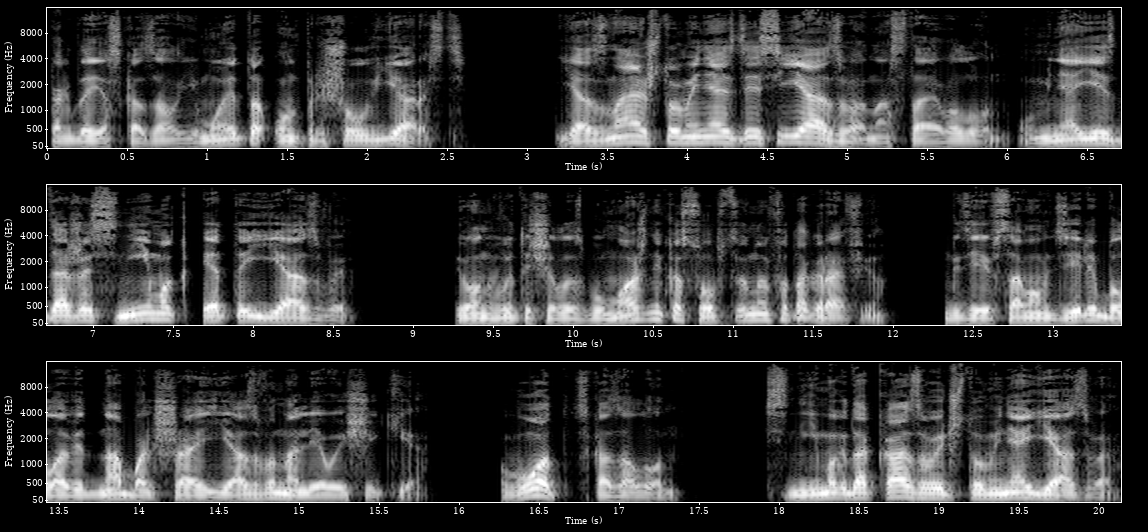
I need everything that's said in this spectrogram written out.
Когда я сказал ему это, он пришел в ярость. «Я знаю, что у меня здесь язва», — настаивал он. «У меня есть даже снимок этой язвы». И он вытащил из бумажника собственную фотографию, где и в самом деле была видна большая язва на левой щеке. «Вот», — сказал он, — «снимок доказывает, что у меня язва».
